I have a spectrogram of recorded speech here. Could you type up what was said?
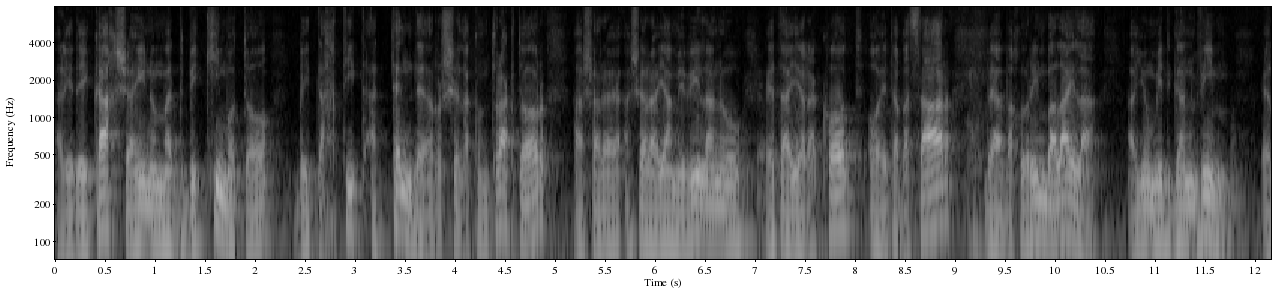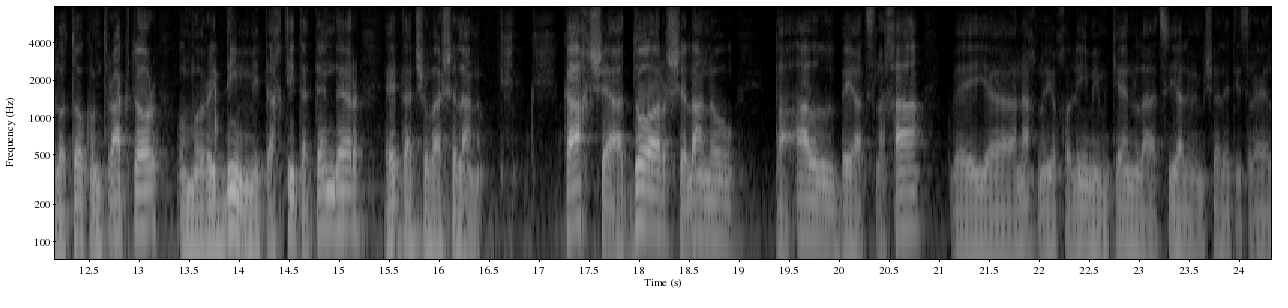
על ידי כך שהיינו מדביקים אותו בתחתית הטנדר של ה contractor, אשר, אשר היה מביא לנו את הירקות או את הבשר, והבחורים בלילה היו מתגנבים אל אותו contractor ומורידים מתחתית הטנדר את התשובה שלנו. כך שהדואר שלנו פעל בהצלחה, ואנחנו יכולים אם כן להציע לממשלת ישראל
